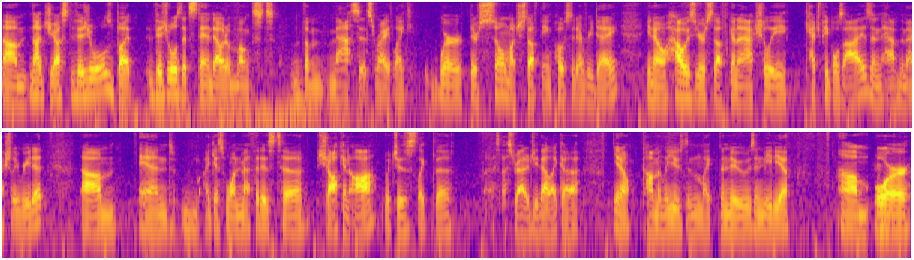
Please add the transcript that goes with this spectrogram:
um, not just visuals, but visuals that stand out amongst the masses, right? Like where there's so much stuff being posted every day. You know, how is your stuff going to actually catch people's eyes and have them actually read it? Um, and I guess one method is to shock and awe, which is like the a strategy that like uh, you know commonly used in like the news and media. Um, or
